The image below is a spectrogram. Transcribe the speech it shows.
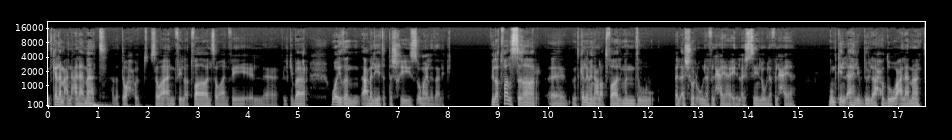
نتكلم عن علامات هذا التوحد سواء في الأطفال سواء في في الكبار وأيضا عملية التشخيص وما إلى ذلك. في الأطفال الصغار آه، نتكلم هنا على الأطفال منذ الأشهر الأولى في الحياة إلى السنين الأولى في الحياة. ممكن الأهل يبدوا يلاحظوا علامات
